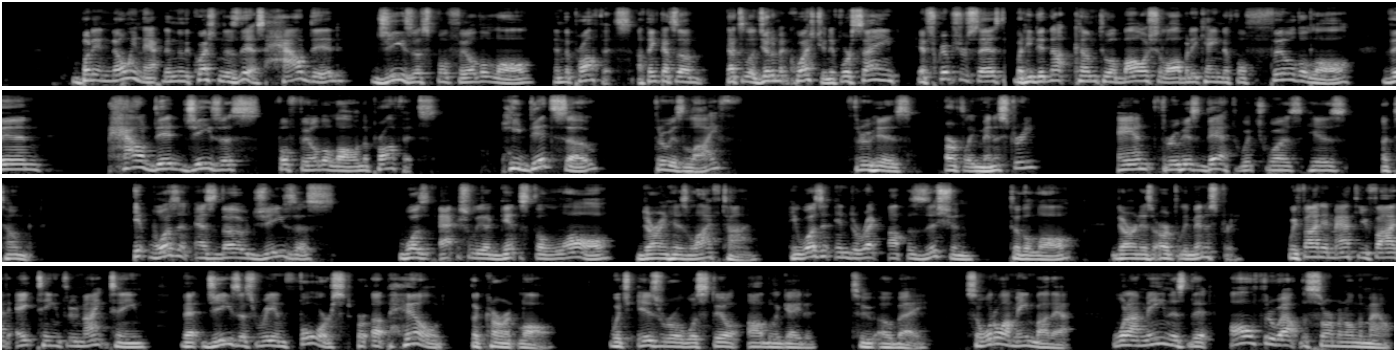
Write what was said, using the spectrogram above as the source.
But in knowing that, then the question is this how did Jesus fulfill the law and the prophets? I think that's a that's a legitimate question. If we're saying if scripture says but he did not come to abolish the law, but he came to fulfill the law, then how did Jesus fulfill the law and the prophets? He did so through his life, through his earthly ministry, and through his death, which was his atonement it wasn't as though Jesus was actually against the law during his lifetime. He wasn't in direct opposition to the law during his earthly ministry. We find in Matthew 5 18 through 19 that Jesus reinforced or upheld the current law, which Israel was still obligated to obey. So, what do I mean by that? What I mean is that all throughout the Sermon on the Mount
